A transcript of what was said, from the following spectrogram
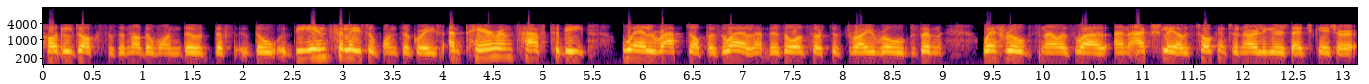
Puddle ducks is another one. The, the the the insulated ones are great, and parents have to be well wrapped up as well. And there's all sorts of dry robes and wet robes now as well. And actually, I was talking to an early years educator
